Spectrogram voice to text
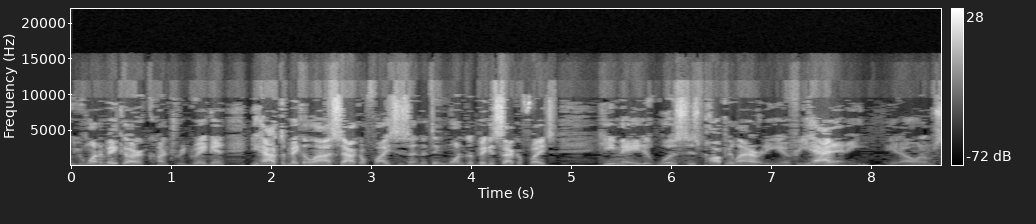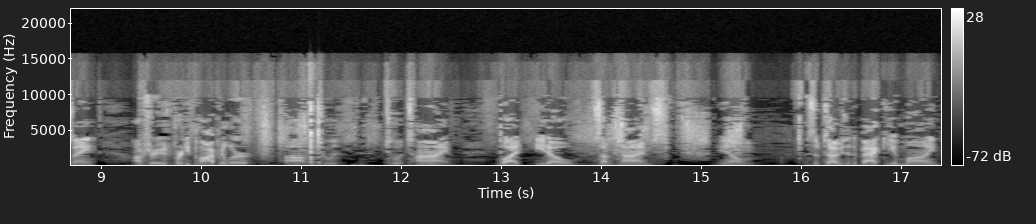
you want to make our country great again. You have to make a lot of sacrifices, and I think one of the biggest sacrifices he made it was his popularity, if he had any. You know what I'm saying? I'm sure he was pretty popular um, to a, to a time, but you know sometimes, you know, sometimes in the back of your mind,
